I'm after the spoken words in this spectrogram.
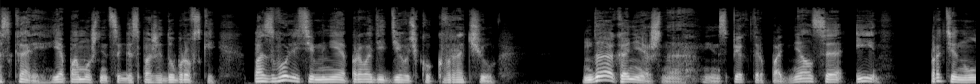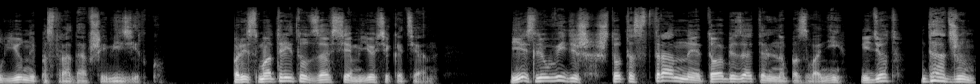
Аскари, я помощница госпожи Дубровской. Позволите мне проводить девочку к врачу?» «Да, конечно». Инспектор поднялся и протянул юный пострадавший визитку. «Присмотри тут за всем, Йосикотян. Если увидишь что-то странное, то обязательно позвони. Идет?» «Да, Джун,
